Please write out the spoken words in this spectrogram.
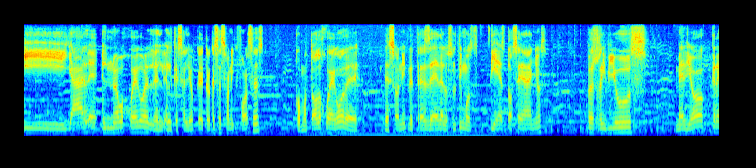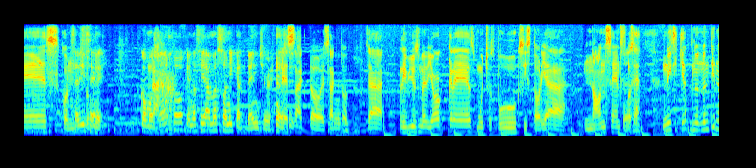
Y ya el, el nuevo juego, el, el- el que salió, que creo que es el Sonic Forces, como todo juego de, de Sonic de 3D de los últimos 10, 12 años, pues reviews mediocres, con Se mucho- dice como Nah. todo juego que no se llama Sonic Adventure. Exacto, exacto. O sea, reviews mediocres, muchos bugs, historia nonsense. O sea, ni siquiera, no, no entiendo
